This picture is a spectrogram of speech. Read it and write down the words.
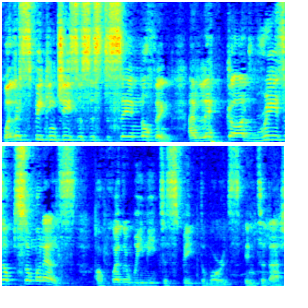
Whether speaking Jesus is to say nothing and let God raise up someone else, or whether we need to speak the words into that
